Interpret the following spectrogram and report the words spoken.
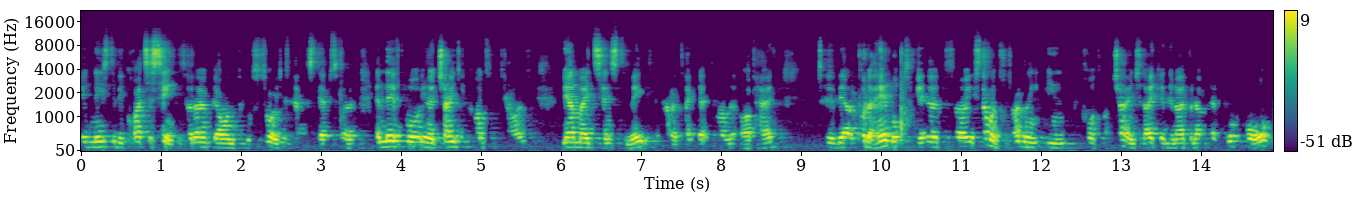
it needs to be quite succinct. So don't go on to a story, just have the steps. And therefore, you know, changing content challenge now made sense to me to kind of take that time that I've had to be able to put a handbook together. So if someone's struggling in the course of change, they can then open up that book or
